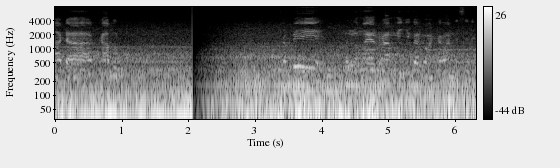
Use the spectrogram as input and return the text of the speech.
ada kabut. Tapi lumayan ramai juga kawan-kawan di sini.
